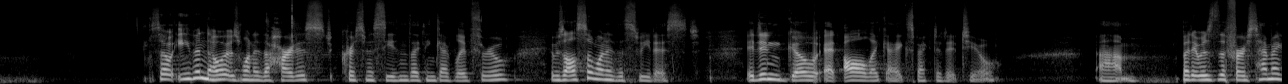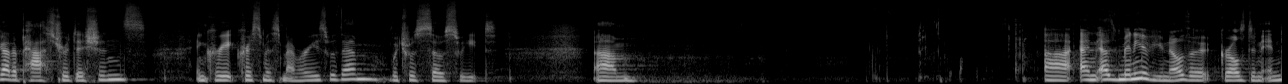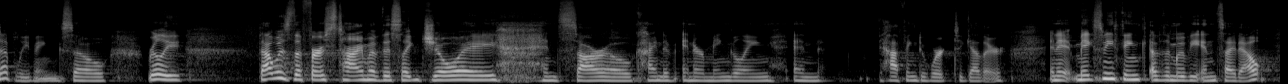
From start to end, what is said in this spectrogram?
so, even though it was one of the hardest Christmas seasons I think I've lived through, it was also one of the sweetest. It didn't go at all like I expected it to. Um, but it was the first time I got to pass traditions and create Christmas memories with them, which was so sweet. Um, uh, and as many of you know, the girls didn't end up leaving. So, really, that was the first time of this like joy and sorrow kind of intermingling and having to work together. And it makes me think of the movie Inside Out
